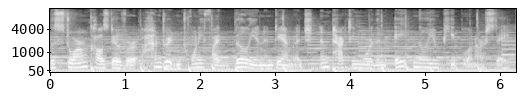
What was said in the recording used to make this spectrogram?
The storm caused over 125 billion in damage, impacting more than 8 million people in our state.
